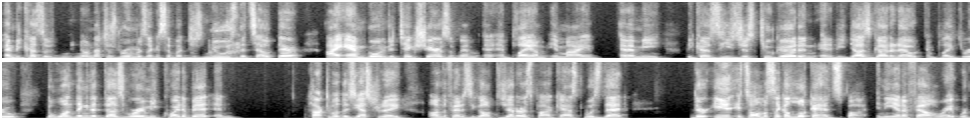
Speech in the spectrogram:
and because of you know not just rumors like I said, but just news that's out there. I am going to take shares of him and, and play him in my MME because he's just too good. And, and if he does gut it out and play through, the one thing that does worry me quite a bit and talked about this yesterday on the Fantasy Golf Degenerates podcast was that there is it's almost like a look ahead spot in the NFL, right? Where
